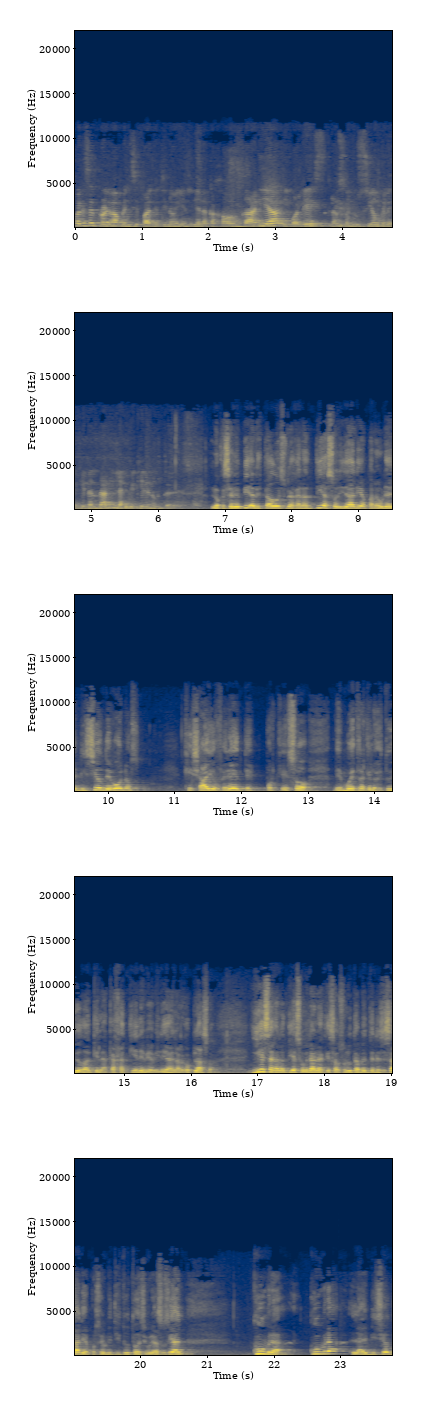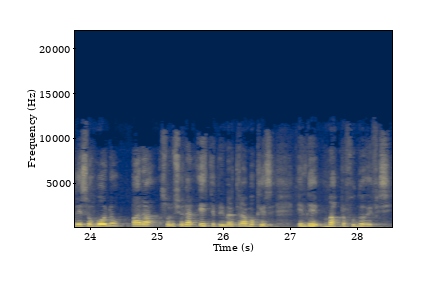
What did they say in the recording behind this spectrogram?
¿Cuál es el problema principal que tiene hoy en día la caja bancaria y cuál es la solución que les quieren dar y las que quieren ustedes? Lo que se le pide al Estado es una garantía solidaria para una emisión de bonos que ya hay oferentes, porque eso demuestra que los estudios dan que la caja tiene viabilidad a largo plazo, y esa garantía soberana que es absolutamente necesaria por ser un instituto de seguridad social, cubra, cubra la emisión de esos bonos para solucionar este primer tramo que es el de más profundo déficit.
